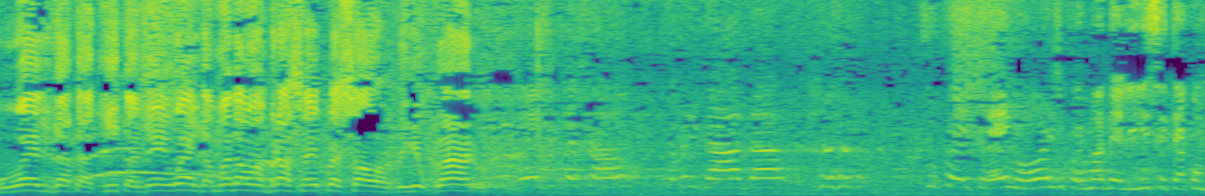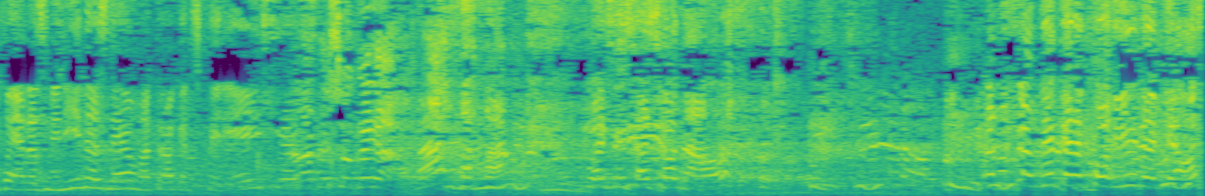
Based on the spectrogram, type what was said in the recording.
O Hélida tá aqui também. O Hélida, manda um abraço aí pro pessoal do Rio Claro. Beijo, pessoal. Muito obrigada. Super treino hoje, foi uma delícia ter acompanhado as meninas, né? Uma troca de experiências. Ela deixou ganhar. foi sensacional. Eu não sabia que era corrida aquelas.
